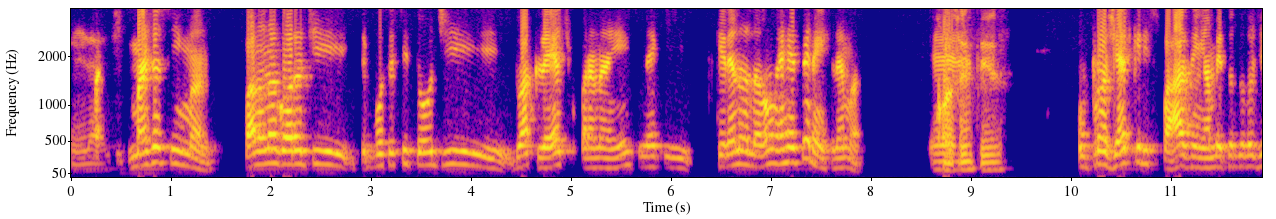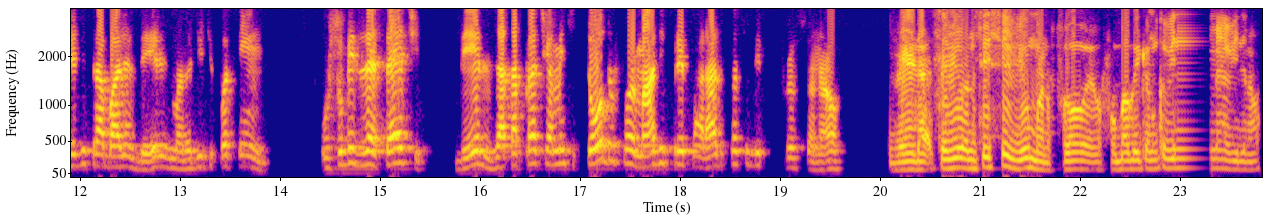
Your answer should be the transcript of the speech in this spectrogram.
Verdade. Mas assim, mano, falando agora de. Você citou de do Atlético Paranaense, né? Que, querendo ou não, é referência, né, mano? É, Com certeza. o projeto que eles fazem, a metodologia de trabalho deles, mano, de tipo assim, o sub-17 deles já tá praticamente todo formado e preparado pra subir pro profissional. Verdade. Você viu, não sei se você viu, mano. Foi, foi um bagulho que eu nunca vi na minha vida, não.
